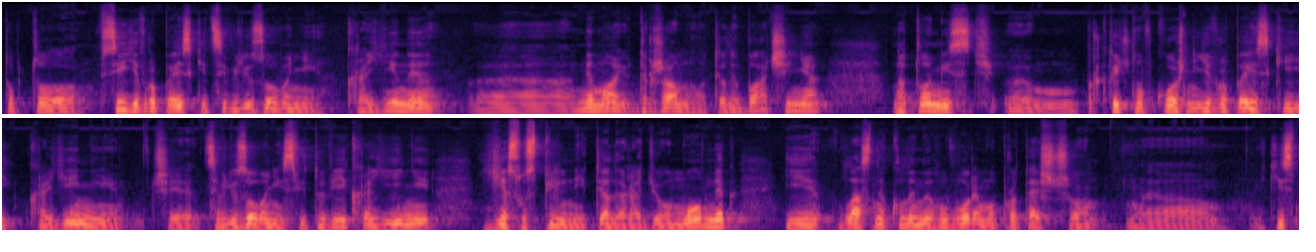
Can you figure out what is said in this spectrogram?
Тобто всі європейські цивілізовані країни е, не мають державного телебачення. Натомість, ем, практично в кожній європейській країні чи цивілізованій світовій країні є суспільний телерадіомовник. І, власне, коли ми говоримо про те, що е, якісь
